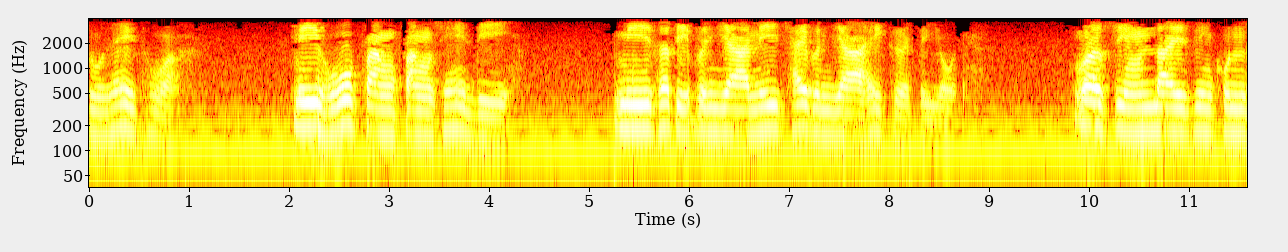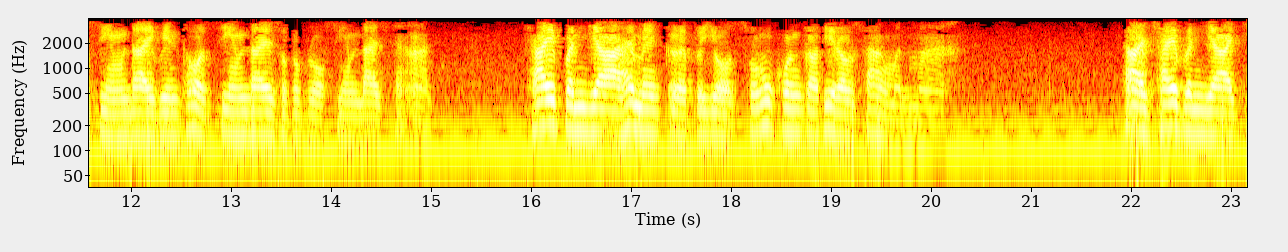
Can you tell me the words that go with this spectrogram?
ดูให้ทั่ว มีหูฟังฟังให้ดี มีสติปัญญานี้ใช้ปัญญาให้เกิดประโยชน์ ว่าสิ่งใดสิ่งคุณสิ่งใดเป็นโทษสิ่งใดสกปรกสิ่งใดสะอาด ใช้ปัญญาให้มันเกิดประโยชน์ สมควรกับที่เราสร้างมันมา ถ้าใช้ปัญญาจ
